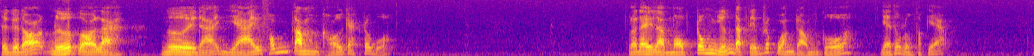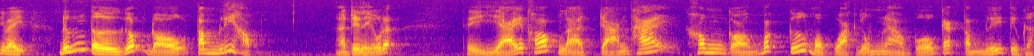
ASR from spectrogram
Thì người đó được gọi là người đã giải phóng tâm khỏi các trói buộc và đây là một trong những đặc điểm rất quan trọng của giải thoát luận Phật giáo như vậy đứng từ góc độ tâm lý học à, trị liệu đó thì giải thoát là trạng thái không còn bất cứ một hoạt dụng nào của các tâm lý tiêu cực.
